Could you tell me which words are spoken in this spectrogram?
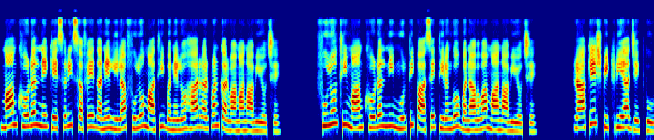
માંગ ખોડલને કેસરી, સફેદ અને લીલા ફૂલોમાંથી બનેલો હાર અર્પણ કરવામાં આવ્યો છે. ફૂલોથી માંગ ખોડલની મૂર્તિ પાસે તિરંગો બનાવવા માંગ આવ્યો છે. રાકેશ પીઠડિયા જેતપુર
